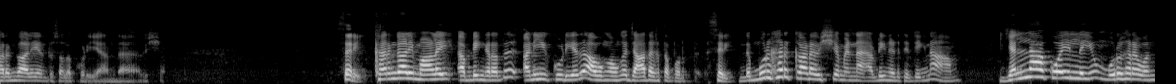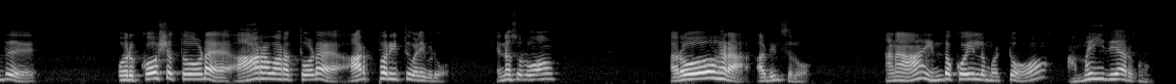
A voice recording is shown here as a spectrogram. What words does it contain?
கருங்காலி என்று சொல்லக்கூடிய அந்த விஷயம் சரி கருங்காலி மாலை அப்படிங்கிறது அணியக்கூடியது அவங்கவுங்க ஜாதகத்தை பொறுத்து. சரி இந்த முருகருக்கான விஷயம் என்ன அப்படின்னு எடுத்துட்டிங்கன்னா எல்லா கோயில்லையும் முருகரை வந்து ஒரு கோஷத்தோட ஆரவாரத்தோட ஆர்ப்பரித்து வழிபடுவோம் என்ன சொல்லுவோம்? அரோகரா அப்படின்னு சொல்லுவோம். ஆனால் இந்த கோயிலில் மட்டும் அமைதியாக இருக்கணும்.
